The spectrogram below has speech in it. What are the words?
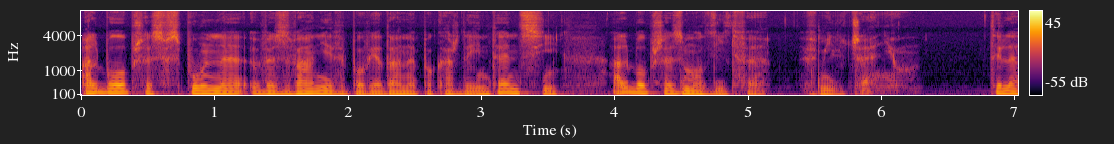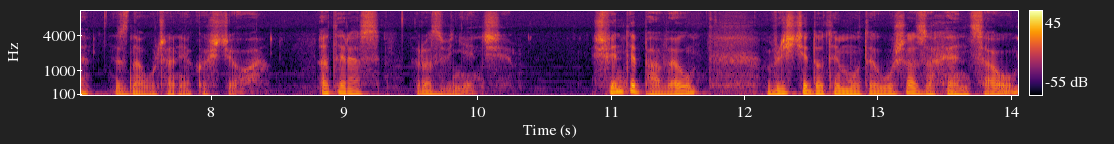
albo przez wspólne wezwanie wypowiadane po każdej intencji, albo przez modlitwę w milczeniu. Tyle z nauczania Kościoła. A teraz rozwinięcie. Święty Paweł w liście do Tymoteusza zachęcał,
